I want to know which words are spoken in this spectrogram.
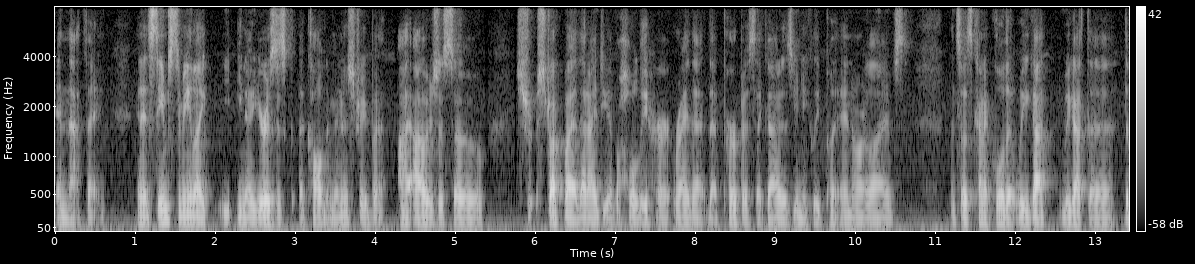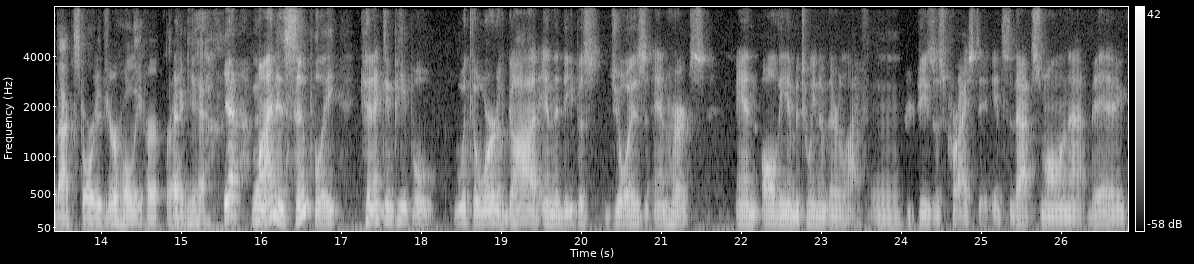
in that thing. And it seems to me like you know yours is a call to ministry, but I, I was just so st- struck by that idea of a holy hurt, right? That that purpose that God has uniquely put in our lives. And so it's kind of cool that we got we got the the backstory of your holy hurt, right? Yeah. Yeah. yeah. Mine is simply connecting people with the word of God in the deepest joys and hurts and all the in between of their life mm. Jesus Christ. It, it's that small and that big.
